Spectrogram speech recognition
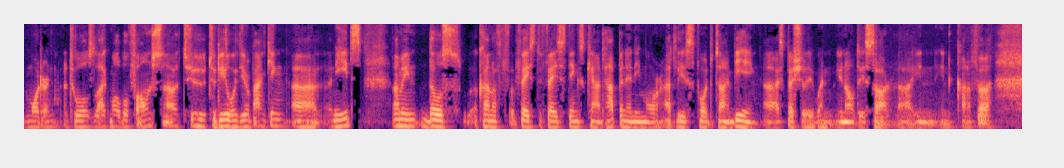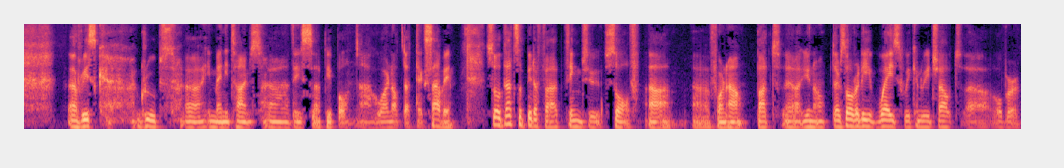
modern tools like mobile phones to to deal with your banking needs. I mean those kind of face to face things can't happen anymore at least for the time being, especially when you know these are in in kind of a uh, risk groups uh, in many times uh, these uh, people who are not that tech savvy. So that's a bit of a thing to solve. Uh, for now, but you know, there's already ways we can reach out over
